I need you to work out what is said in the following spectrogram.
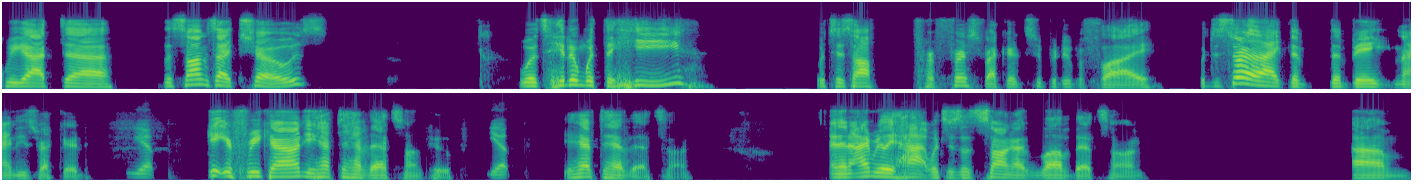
We got uh, the songs I chose was Hit 'Em Wit Da Hee, which is off her first record, Supa Dupa Fly, which is sort of like the, the big 90s record. Yep. Get Your Freak On, you have to have that song, Coop. Yep. You have to have that song. And then I'm Really Hot, which is a song I love that song. Um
